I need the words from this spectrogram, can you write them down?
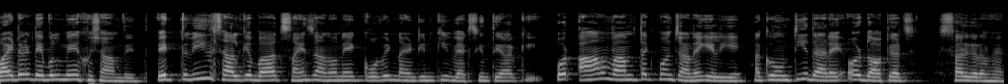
وائٹل ٹیبل میں خوش آمدید۔ ایک طویل سال کے بعد سائنسدانوں نے کووڈ نائنٹین کی ویکسین تیار کی اور عام عوام تک پہنچانے کے لیے حکومتی ادارے اور ڈاکٹرز سرگرم ہیں۔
